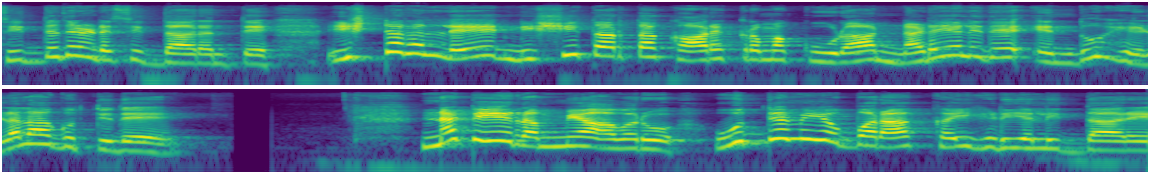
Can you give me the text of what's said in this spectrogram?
ಸಿದ್ಧತೆ ನಡೆಸಿದ್ದಾರಂತೆ. ಇಷ್ಟರಲ್ಲೇ ನಿಶ್ಚಿತಾರ್ಥ ಕಾರ್ಯಕ್ರಮ ಕೂಡ ನಡೆಯಲಿದೆ ಎಂದು ಹೇಳಲಾಗುತ್ತಿದೆ. ನಟಿ ರಮ್ಯಾ ಅವರು ಉದ್ಯಮಿಯೊಬ್ಬರ ಕೈ ಹಿಡಿಯಲಿದ್ದಾರೆ.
